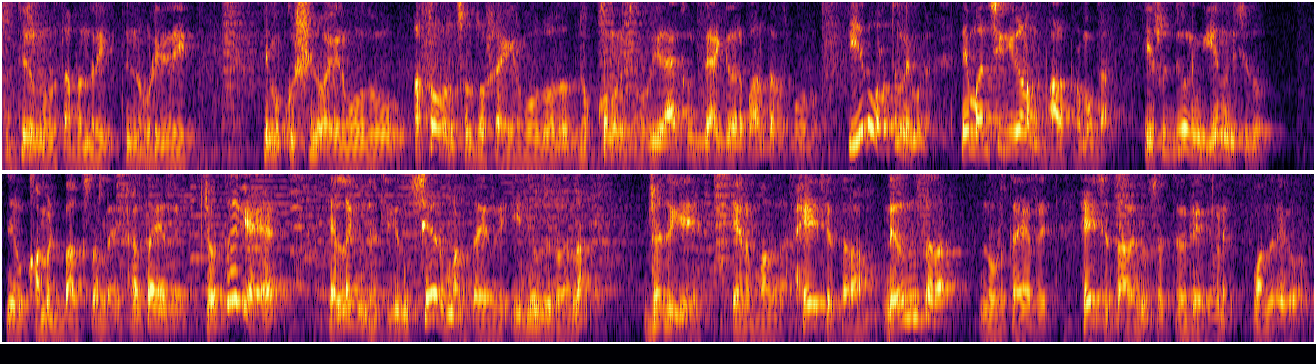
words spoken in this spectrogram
ಸುದ್ದಿ ನೋಡ್ತಾ ಬಂದ್ರಿ, ನೋಡಿದಿರಿ. ನಿಮ್ಮ ಖುಷಿನೂ ಆಗಿರ್ಬೋದು, ಅಥವಾ ಒಂದು ಸಂತೋಷ ಆಗಿರ್ಬೋದು ಅಥವಾ ದುಃಖನೂ ಅನಿಸ್ಬೋದು, ಯಾಕೆ ಸುದ್ದಿ ಹಾಕಿದಾರಪ್ಪ ಅಂತ ಅನಿಸ್ಬೋದು. ಏನು ಅನಿಸಲ್ಲ ನಿಮಗೆ? ನಿಮ್ಮ ಅನಿಸಿಕೆಗಳು ನಮ್ಗೆ ಭಾಳ ಪ್ರಮುಖ. ಈ ಸುದ್ದಿಗಳು ನಿಮ್ಗೆ ಏನು ಅನಿಸಿದು ನೀವು ಕಾಮೆಂಟ್ ಬಾಕ್ಸಲ್ಲೇ ಹೇಳ್ತಾ ಇರ್ರಿ. ಜೊತೆಗೆ ಎಲ್ಲಕ್ಕಿಂತ ಹೆಚ್ಚಿಗೆ ಶೇರ್ ಮಾಡ್ತಾ ಇರ್ರಿ ಈ ನ್ಯೂಸ್ಗಳನ್ನು ಜೊತೆಗೆ ಏನಪ್ಪ ಅಂದ್ರೆ ಹೇ ಸೀತಾರಾಮ್ ನಿರಂತರ ನೋಡ್ತಾ ಇರ್ರಿ. ಹೇ ಸೀತಾರಾಮ್ ಸತ್ಯದ ಕೈಗರಣೆ ವಂದನೆಗಳು.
